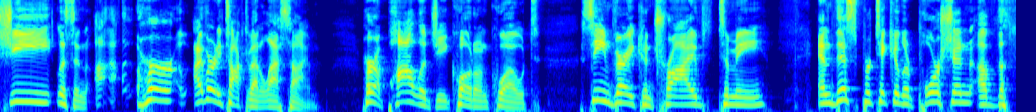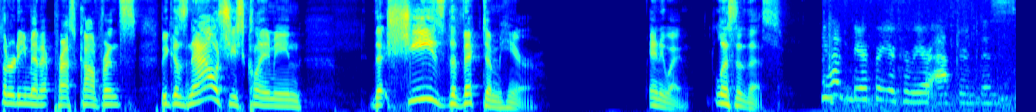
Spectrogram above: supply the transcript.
she listen her i've already talked about it last time. Her apology quote unquote seemed very contrived to me. And this particular portion of the 30 minute press conference because now she's claiming that she's the victim here. Anyway listen to this. You have fear for your career after this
